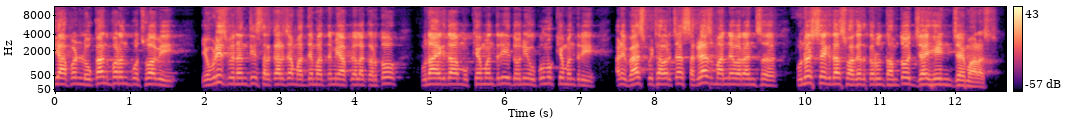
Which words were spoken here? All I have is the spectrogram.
ती आपण लोकांपर्यंत पोचवावी एवढीच विनंती सरकारच्या माध्यमातून मी आपल्याला करतो. पुन्हा एकदा मुख्यमंत्री दोन्ही उपमुख्यमंत्री आणि व्यासपीठावरच्या सगळ्याच मान्यवरांचं पुनश्च एकदा स्वागत करून थांबतो. जय हिंद जय महाराष्ट्र.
